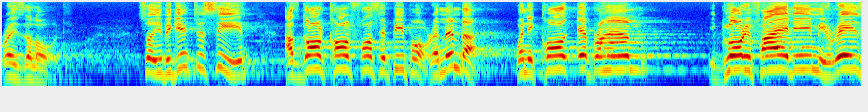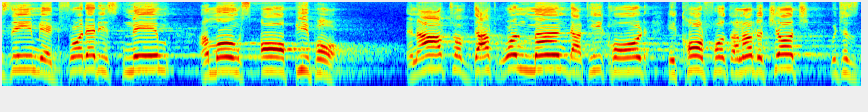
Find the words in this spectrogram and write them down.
Praise the Lord. So you begin to see, as God called forth a people, remember, when He called Abraham, He glorified him, He raised him, He exalted His name amongst all people. And out of that one man that He called, He called forth another church, which is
